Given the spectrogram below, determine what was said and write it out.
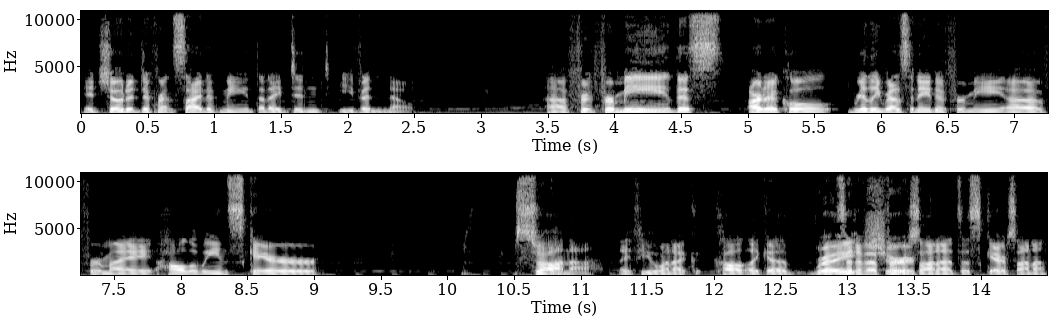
It showed a different side of me that I didn't even know. Uh, for for me, this article really resonated for me uh, for my Halloween scare sauna, if you want to call it like a Right, instead of a sure. fursona, it's a scare sauna.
